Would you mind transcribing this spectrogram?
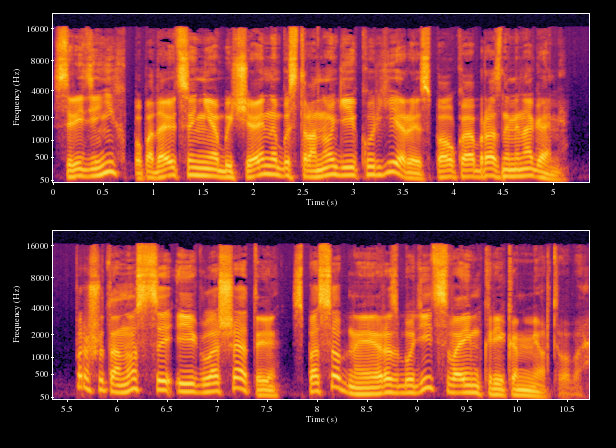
Среди них попадаются необычайно быстроногие курьеры с паукообразными ногами, парашютоносцы и глашатые, способные разбудить своим криком мертвого.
